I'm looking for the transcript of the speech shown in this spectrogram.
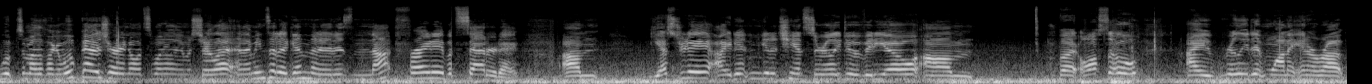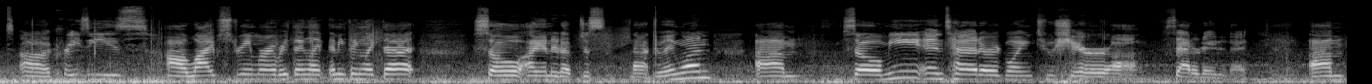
Whoop to motherfucking whoop, guys. You already know it's one only Ms. Lette, and that means that again that it is not Friday but Saturday. Um, yesterday I didn't get a chance to really do a video, um, but also I really didn't want to interrupt uh, Crazy's uh, live stream or everything like anything like that, so I ended up just not doing one. Um, so me and Ted are going to share uh, Saturday today. Um,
